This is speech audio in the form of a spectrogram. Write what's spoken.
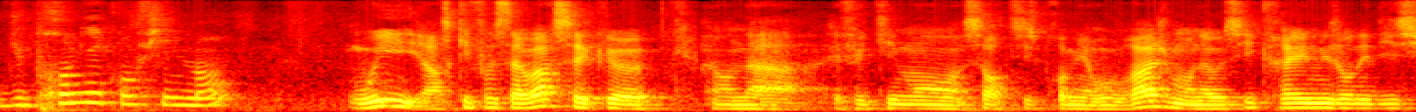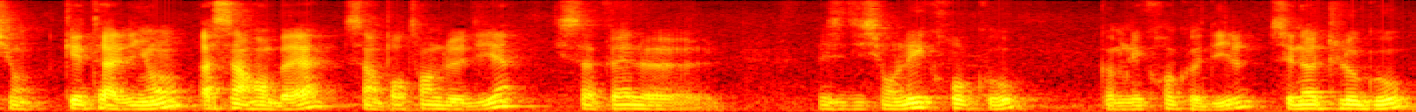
du premier confinement. Oui, alors ce qu'il faut savoir, c'est que on a effectivement sorti ce premier ouvrage, mais on a aussi créé une maison d'édition qui est à Lyon, à Saint-Rambert, c'est important de le dire, qui s'appelle euh, les éditions Les Crocos, comme les crocodiles. C'est notre logo.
